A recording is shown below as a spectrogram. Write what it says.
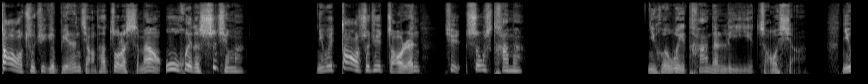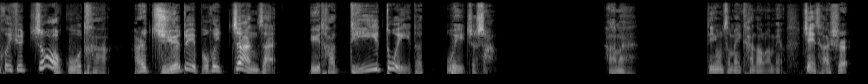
到处去给别人讲他做了什么样误会的事情吗？你会到处去找人去收拾他吗？你会为他的利益着想，你会去照顾他，而绝对不会站在与他敌对的位置上。好们，弟兄姊妹看到了没有？这才是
